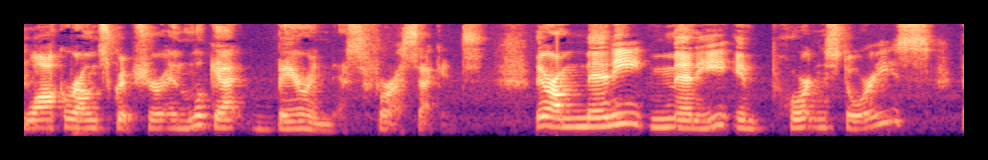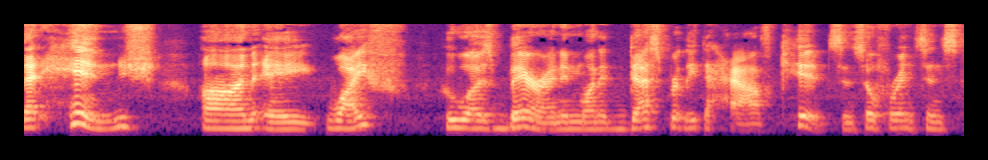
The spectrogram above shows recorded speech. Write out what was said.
walk around Scripture and look at barrenness for a second. There are many, many important stories that hinge on a wife who was barren and wanted desperately to have kids. And so, for instance,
